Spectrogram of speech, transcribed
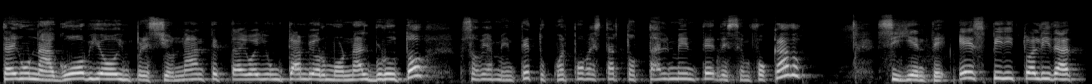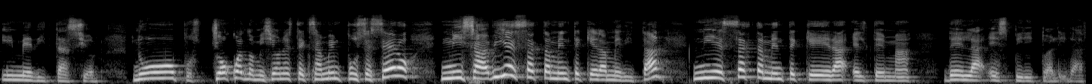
traigo un agobio impresionante, traigo ahí un cambio hormonal bruto. Pues obviamente tu cuerpo va a estar totalmente desenfocado. Siguiente, espiritualidad y meditación. No, pues yo cuando me hicieron este examen puse cero, ni sabía exactamente qué era meditar, ni exactamente qué era el tema de la espiritualidad.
